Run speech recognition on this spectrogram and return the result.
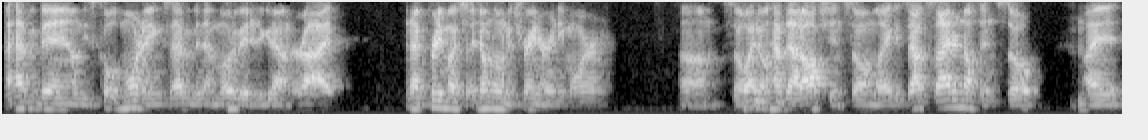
I haven't been on these cold mornings. I haven't been that motivated to get out and ride, and I pretty much I don't own a trainer anymore. Um, so I don't have that option. So I'm like, it's outside or nothing. So hmm. I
